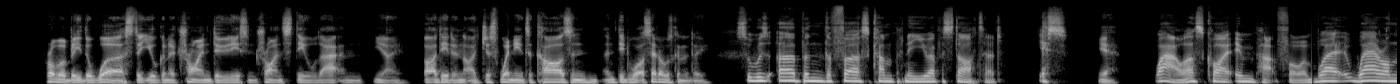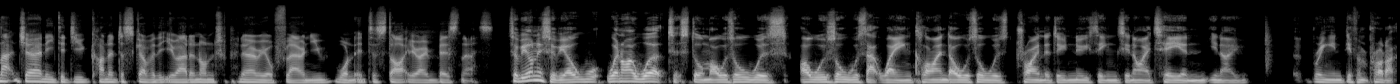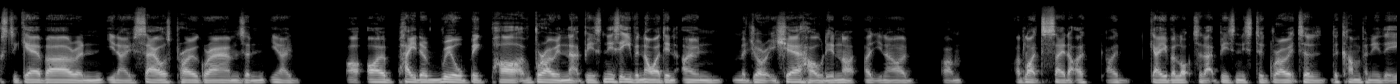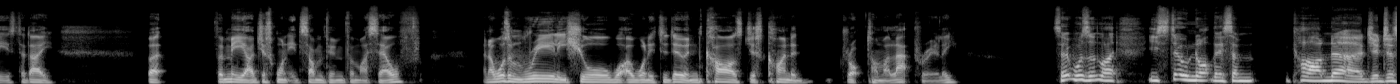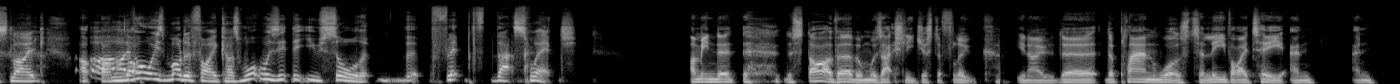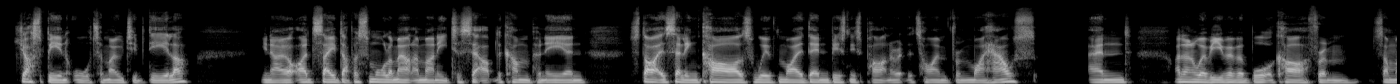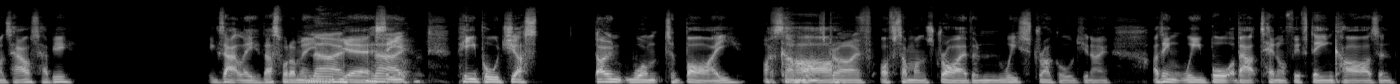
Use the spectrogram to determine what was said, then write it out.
probably the worst that you're going to try and do this and try and steal that. And, you know, but I didn't. I just went into cars and, and did what I said I was going to do. so was Urban the first company you ever started? Yes. Wow, that's quite impactful. And where where on that journey did you kind of discover that you had an entrepreneurial flair and you wanted to start your own business? to be honest with you, when I worked at Storm, I was always I was always that way inclined. I was always trying to do new things in IT and you know bringing different products together and you know sales programs and you know I, I played a real big part of growing that business, even though I didn't own majority shareholding. I, I- you know, I, um, I'd like to say that I, I gave a lot to that business to grow it to the company that it is today. But for me, I just wanted something for myself and I wasn't really sure what I wanted to do. And cars just kind of dropped on my lap, really. So it wasn't like you're still not this um, car nerd. You're just like, "Oh, I've not- always modified cars. What was it that you saw that that flipped that switch? I mean, the the start of Urban was actually just a fluke. You know, the the plan was to leave IT and and just be an automotive dealer. You know, I'd saved up a small amount of money to set up the company and started selling cars with my then business partner at the time from my house. And I don't know whether you've ever bought a car from someone's house, have you? Exactly. That's what I mean. No, yeah. no. See, people just don't want to buy Off a someone's car drive. off someone's drive and we struggled you know i think we bought about 10 or 15 cars and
